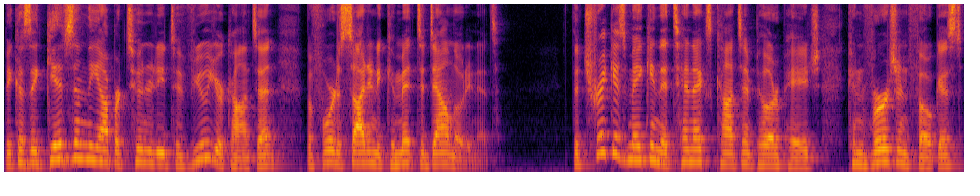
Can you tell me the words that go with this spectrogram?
because it gives them the opportunity to view your content before deciding to commit to downloading it. The trick is making the 10x content pillar page conversion focused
